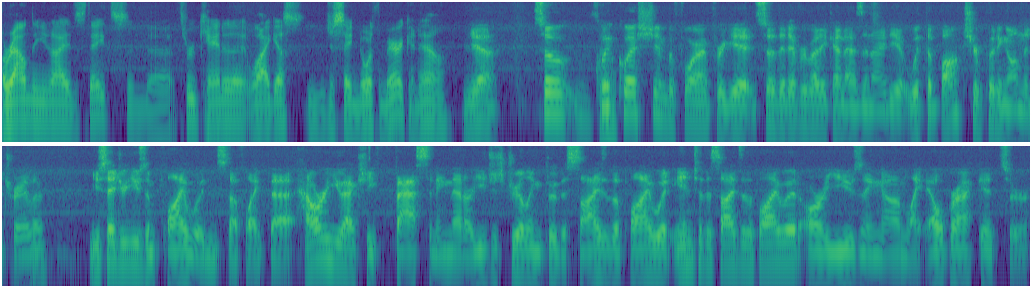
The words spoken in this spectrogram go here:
around the United States and uh, through Canada. Well, I guess you can just say North America now. Yeah. So, quick So- question before I forget, so that everybody kind of has an idea. With the box you're putting on the trailer, you said you're using plywood and stuff like that. How are you actually fastening that? Are you just drilling through the sides of the plywood into the sides of the plywood, or are you using um, like L brackets or?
